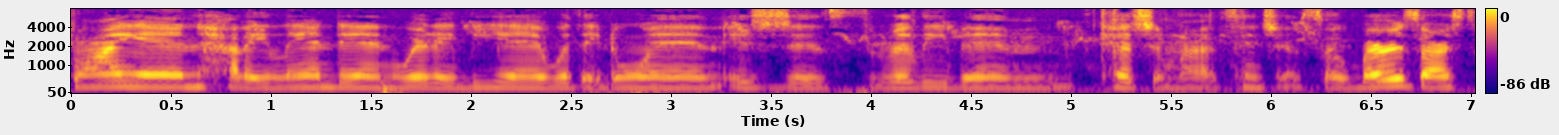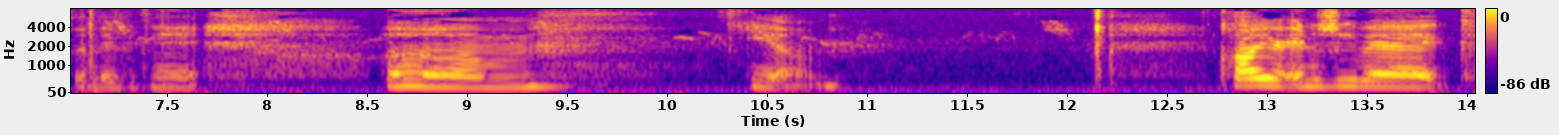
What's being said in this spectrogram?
fly in how they land in where they be at what they doing. It's just really been catching my attention. So birds are significant. Um yeah call your energy back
